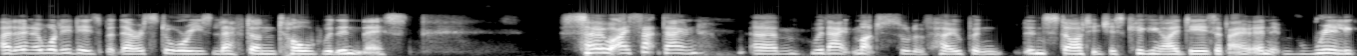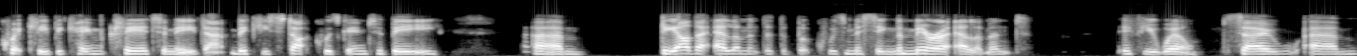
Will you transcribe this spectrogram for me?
I don't know what it is, but there are stories left untold within this." So I sat down um, without much sort of hope and, and started just kicking ideas about. And it really quickly became clear to me that Mickey Stuck was going to be um, the other element that the book was missing, the mirror element, if you will. So, um,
